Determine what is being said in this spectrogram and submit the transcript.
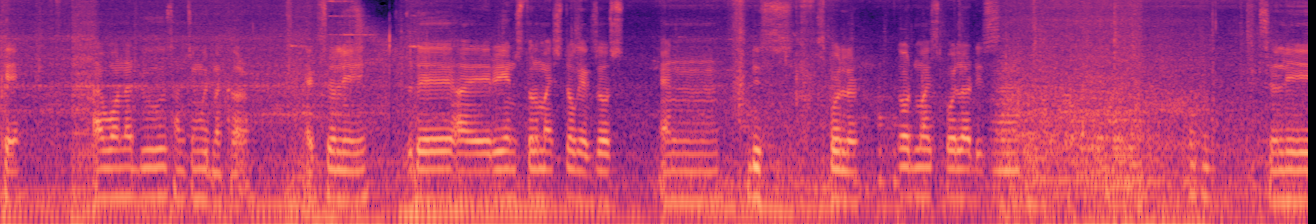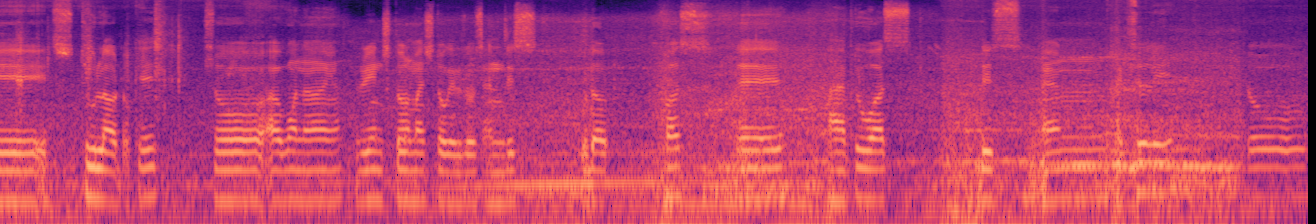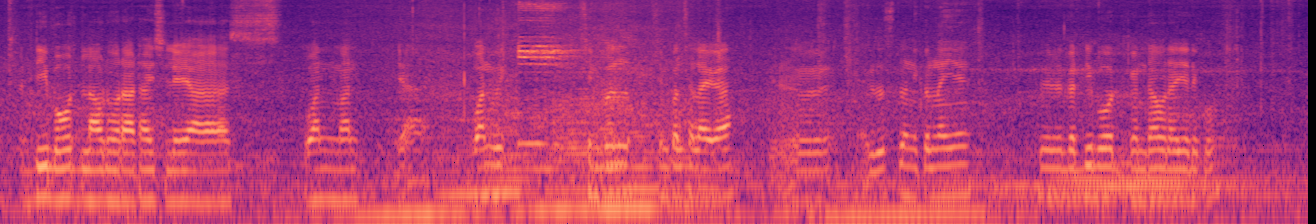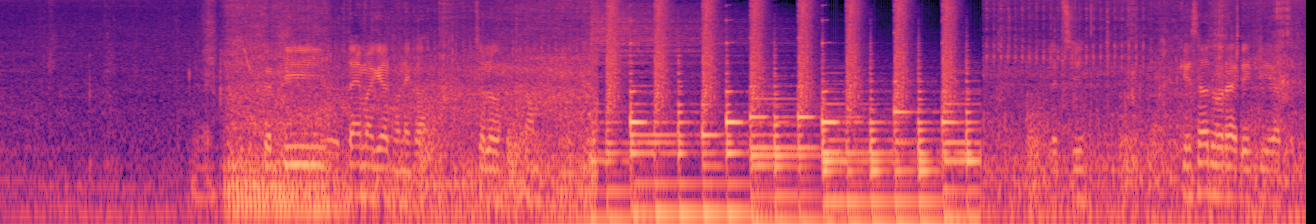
guys, today okay, I wanna do something with my car. Actually, today I reinstall my stock exhaust and this spoiler. Got my spoiler this. Actually, it's too loud. Okay, so I wanna reinstall my stock exhaust and this without. First, eh, I have to wash this and actually तो डी बहुत loud हो रहा था इसलिए one month या one week simple simple चलाएगा। Exhaust तो निकलना ही है। फिर गड्डी बहुत गंदा हो रहा है, ये देखो। गड्डी टाइम आ गया धोने का। चलो हम लेट्स कैसा धो रहा है, देखिए आप।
